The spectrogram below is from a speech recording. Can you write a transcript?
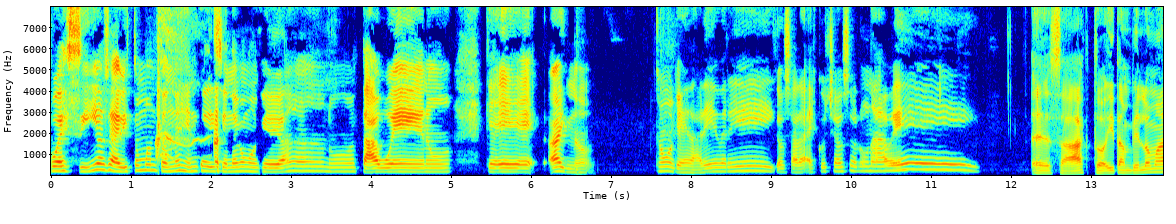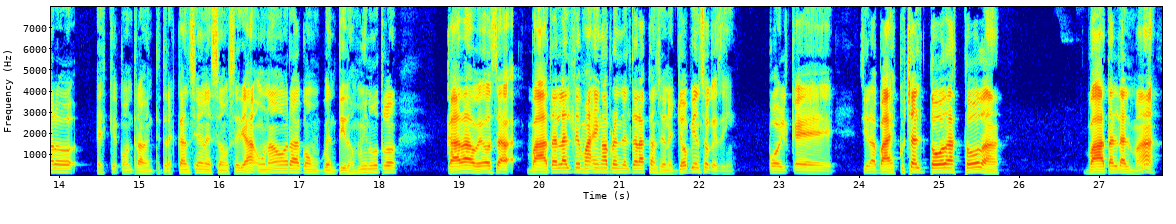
Pues sí, o sea, he visto un montón de gente diciendo como que, ah, no, está bueno, que, ay, no, como que daré break, o sea, la he escuchado solo una vez. Exacto, y también lo malo es que contra 23 canciones son, sería una hora con 22 minutos cada vez, o sea, va a tardarte más en aprenderte las canciones. Yo pienso que sí, porque si las vas a escuchar todas, todas, va a tardar más.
